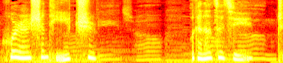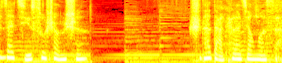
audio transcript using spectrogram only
忽然身体一滞，我感到自己正在急速上升。是他打开了降落伞，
